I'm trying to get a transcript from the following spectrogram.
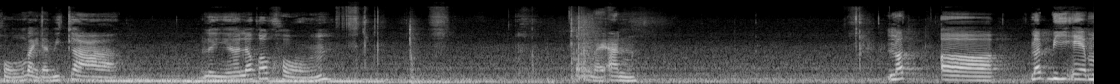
ของใหม่ดาวิกาอะไรเงี้ยแล้วก็ของ หลายอัน รถ เอ่อ รถ BM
